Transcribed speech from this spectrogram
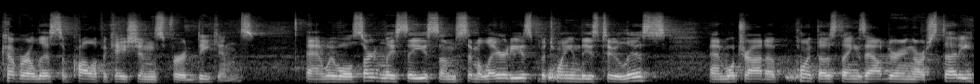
cover a list of qualifications for deacons. And we will certainly see some similarities between these two lists and we'll try to point those things out during our study.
